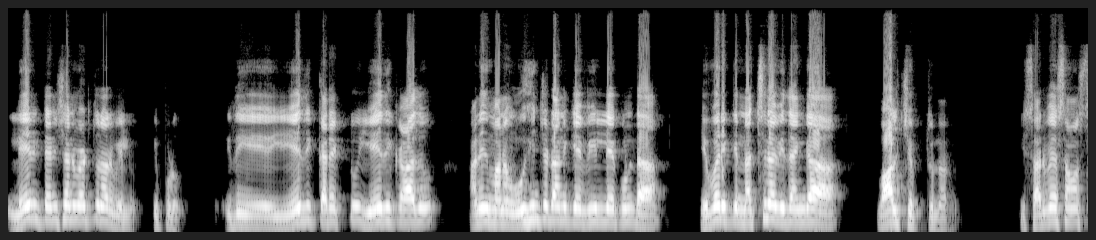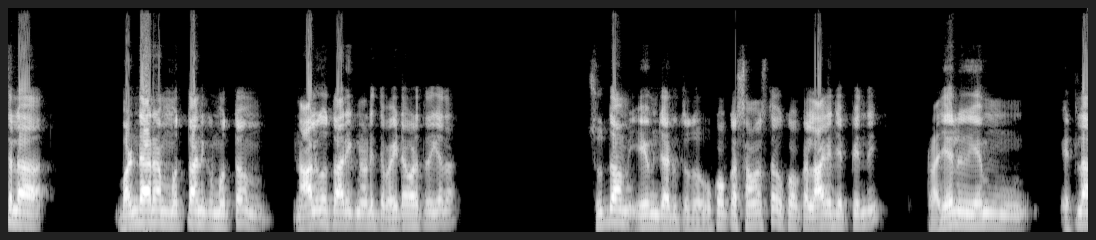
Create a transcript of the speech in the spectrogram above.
లేని టెన్షన్ పెడుతున్నారు వీళ్ళు ఇప్పుడు. ఇది ఏది కరెక్టు ఏది కాదు అనేది మనం ఊహించడానికే వీలు లేకుండా ఎవరికి నచ్చిన విధంగా వాళ్ళు చెప్తున్నారు. ఈ సర్వే సంస్థల బండారం మొత్తానికి మొత్తం నాలుగో తారీఖు నాడైతే బయటపడుతుంది కదా. చూద్దాం ఏం జరుగుతుందో. ఒక్కొక్క సంస్థ ఒక్కొక్కలాగా చెప్పింది. ప్రజలు ఏం ఎట్లా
